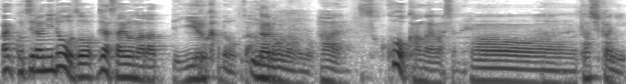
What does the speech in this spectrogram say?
はい、こちらにどうぞ、じゃあさようならって言えるかどうか。なるほど、なるほど。はい。そこを考えましたね。ああ、確かに。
